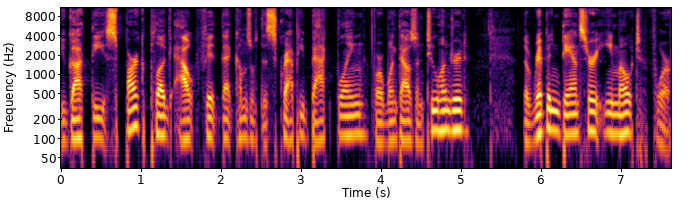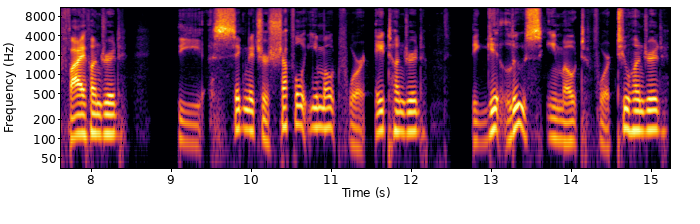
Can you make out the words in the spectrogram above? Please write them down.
You got the Spark Plug outfit that comes with the Scrappy Back Bling for 1200, the Ribbon Dancer emote for 500, the Signature Shuffle emote for 800, the Get Loose emote for 200,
